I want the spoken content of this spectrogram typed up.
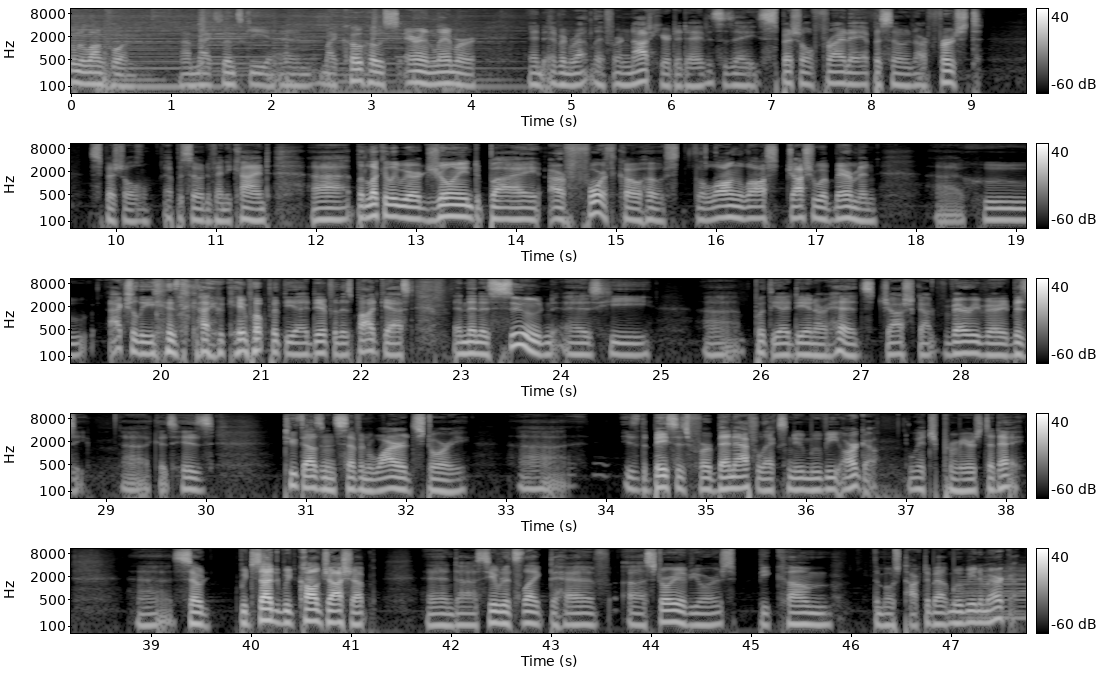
Welcome to Longform. I'm Max Linsky, and my co hosts Aaron Lammer and Evan Ratliff are not here today. This is a special Friday episode, our first special episode of any kind. Uh, but luckily, we are joined by our fourth co host, the long lost Joshuah Bearman, uh, who actually is the guy who came up with the idea for this podcast. And then, as soon as he uh, put the idea in our heads, Josh got very, very busy because uh, his 2007 Wired story uh, is the basis for Ben Affleck's new movie Argo, which premieres today. Uh, so we decided we'd call Josh up and uh, see what it's like to have a story of yours become the most talked about movie in America.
